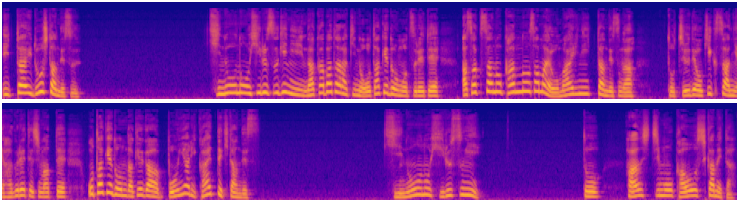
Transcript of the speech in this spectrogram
一体どうしたんです？昨日のお昼過ぎに中働きのおたけどんを連れて浅草の観音様へお参りに行ったんですが、途中でお菊さんにはぐれてしまって、おたけどんだけがぼんやり帰ってきたんです。昨日の昼過ぎ。と、半七も顔をしかめた。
